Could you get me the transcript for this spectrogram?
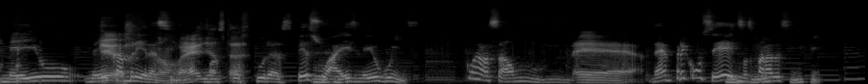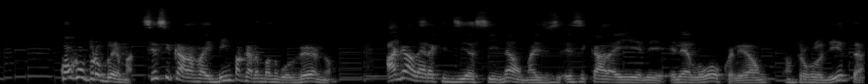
meio, meio cabreiras, assim, né? Umas posturas pessoais uhum. meio ruins com relação é, né, preconceito, uhum. essas paradas assim, enfim. Qual que é o problema? Se esse cara vai bem pra caramba no governo, a galera que dizia assim, não, mas esse cara aí, ele, ele é louco, ele é um, é um troglodita,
